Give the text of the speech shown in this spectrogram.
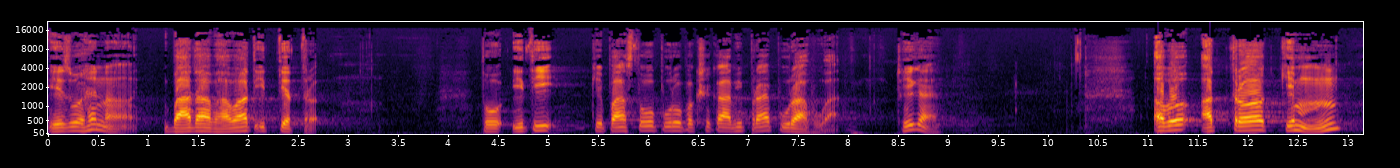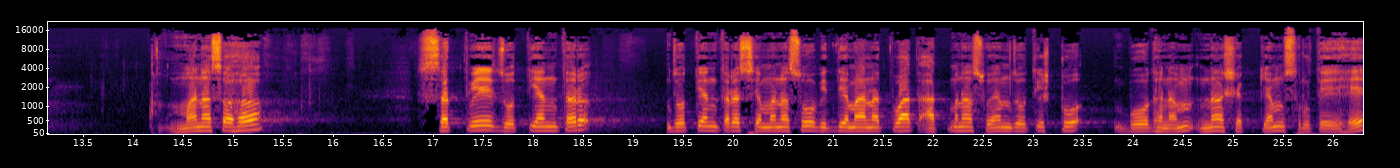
ये जो है ना बाधा भावात इत्यत्र। तो इति के पास तो पूर्व पक्ष का अभिप्राय पूरा हुआ। ठीक है? अब अत्र किम मनस सत्वे ज्योत्यंतर ज्योत्यंतर से मनसो विद्यमान आत्मन स्वयं ज्योतिषो बोधनम न शक्यम श्रुते है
